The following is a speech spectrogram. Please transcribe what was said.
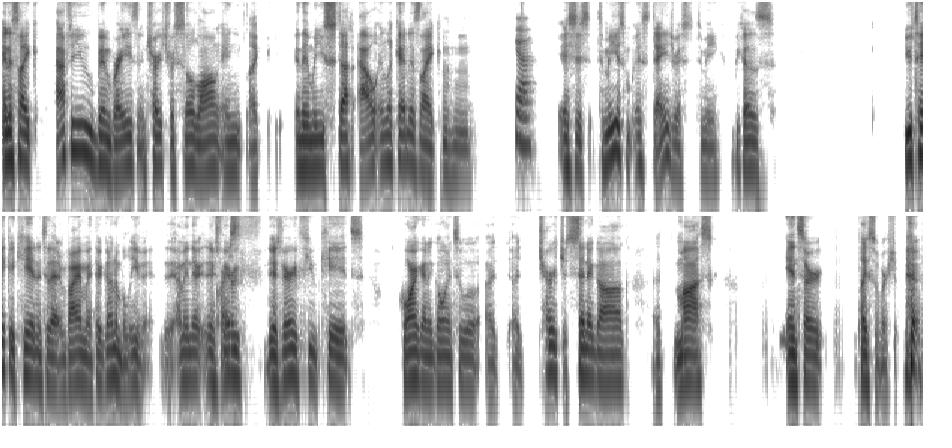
and it's like after you've been raised in church for so long, and like, and then when you step out and look at it, it's like, Mhm. Yeah. It's just to me it's it's dangerous to me because you take a kid into that environment they're going to believe it. I mean there, there's very there's very few kids who aren't going to go into a, a, a church a synagogue a mosque insert place of worship.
